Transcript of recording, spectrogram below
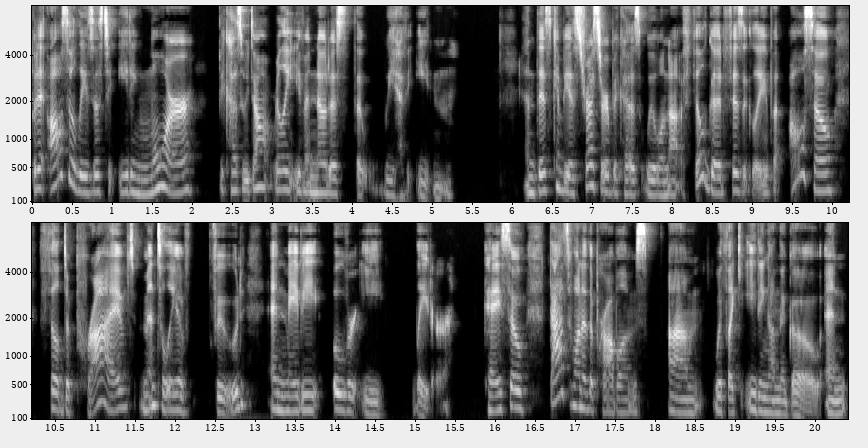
But it also leads us to eating more because we don't really even notice that we have eaten. And this can be a stressor because we will not feel good physically, but also feel deprived mentally of food and maybe overeat later. Okay. So that's one of the problems um, with like eating on the go and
